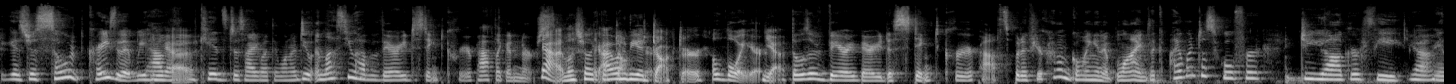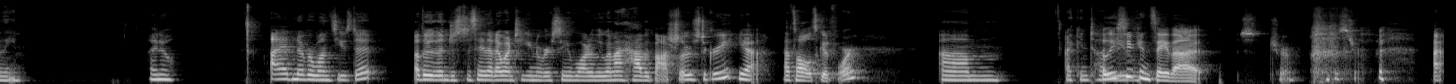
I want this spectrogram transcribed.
it's just so crazy that we have Yeah. kids deciding what they want to do, unless you have a very distinct career path, like a nurse. yeah, unless you're like, Like I want to be a doctor. doctor. a lawyer. Yeah. Those are very, very distinct career paths. But if you're kind of going in it blind, like I went to school for geography. Yeah. really I know. I had never once used it, other than just to say that I went to University of Waterloo and I have a bachelor's degree. Yeah. That's all it's good for. Um, I can tell At least you can say that. True. It's true. I,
